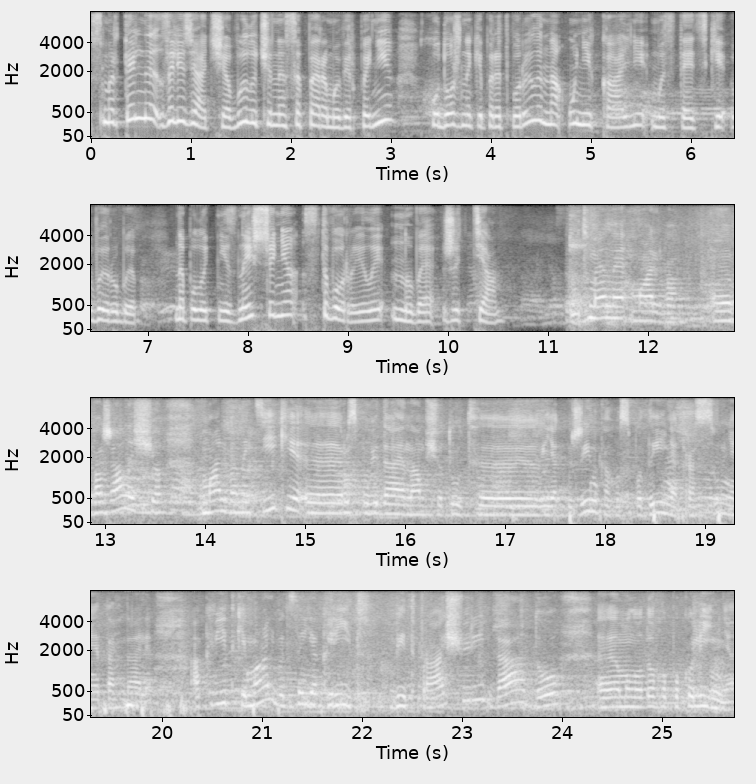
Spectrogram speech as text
Смертельне залізяча, вилучене саперами в Ірпені, художники перетворили на унікальні мистецькі вироби. На полотні знищення створили нове життя. Тут в мене мальва. Е, Вважали, що мальва не тільки е, розповідає нам, що тут е, якби жінка, господиня, красуня і так далі. А квітки мальви це як рід від пращурів да, до молодого покоління.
